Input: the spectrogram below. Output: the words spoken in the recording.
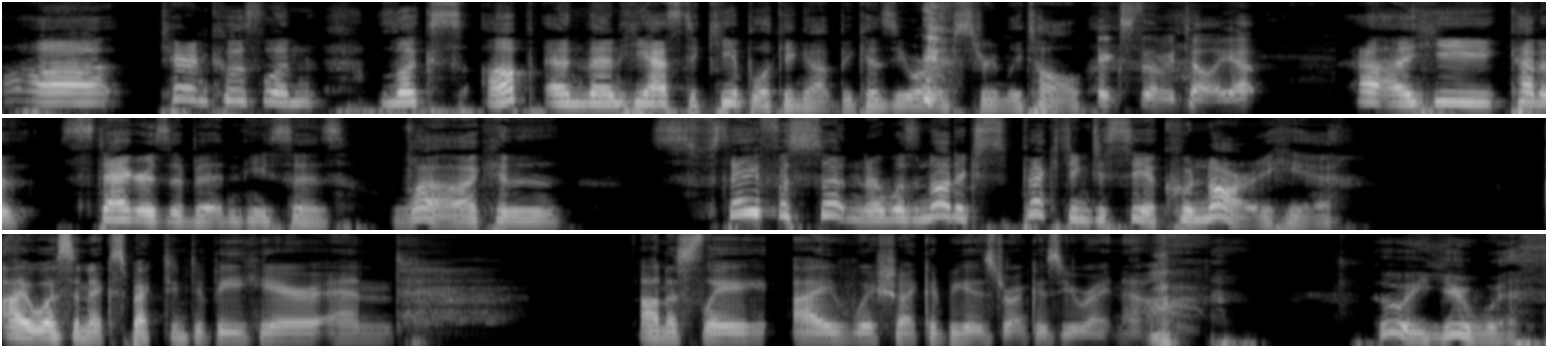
Uh, Teyrn Cousland looks up, and then he has to keep looking up because you are extremely tall. Extremely tall. yep. Uh, he kind of staggers a bit, and he says, "Well, I can say for certain I was not expecting to see a Qunari here." I wasn't expecting to be here, and honestly, I wish I could be as drunk as you right now. Who are you with?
